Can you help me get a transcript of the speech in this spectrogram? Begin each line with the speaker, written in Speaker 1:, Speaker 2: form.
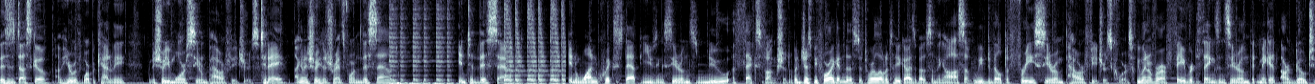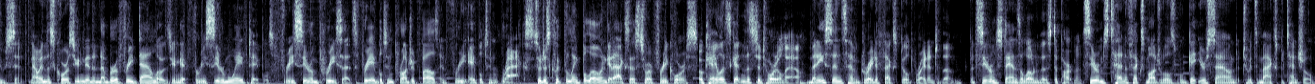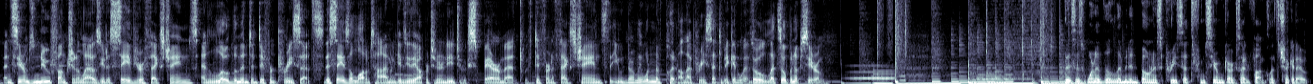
Speaker 1: This is Dusko. I'm here with Warp Academy. I'm to show you more Serum Power features. Today, I'm going to show you how to transform this sound into this sound in one quick step using Serum's new effects function. But just before I get into this tutorial, I want to tell you guys about something awesome. We've developed a free Serum Power Features course. We went over our favorite things in Serum that make it our go-to synth. Now in this course, you're gonna get a number of free downloads. You're gonna get free Serum wavetables, free Serum presets, free Ableton project files, and free Ableton racks. So just click the link below and get access to our free course. Okay, let's get into this tutorial now. Many synths have great effects built right into them, but Serum stands alone in this department. Serum's 10 effects modules will get your sound to its max potential, and Serum's new function allows you to save your effects chains and load them into different presets. This saves a lot of time and gives you the opportunity to experiment with different effects chains that you normally wouldn't have put on that preset to begin with. So let's open up Serum. This is one of the limited bonus presets from Serum Darkside Funk. Let's check it out.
